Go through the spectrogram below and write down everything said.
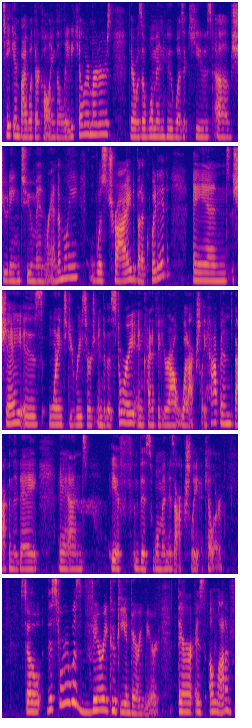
taken by what they're calling the lady killer murders. There was a woman who was accused of shooting two men randomly, was tried but acquitted. And Shay is wanting to do research into the story and kind of figure out what actually happened back in the day and if this woman is actually a killer. So this story was very kooky and very weird. There is a lot of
